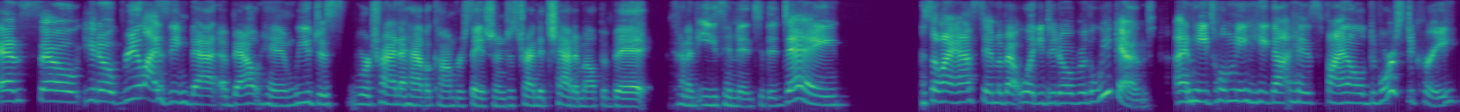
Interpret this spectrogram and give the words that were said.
And so, you know, realizing that about him, we just were trying to have a conversation, just trying to chat him up a bit, kind of ease him into the day. So I asked him about what he did over the weekend, and he told me he got his final divorce decree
